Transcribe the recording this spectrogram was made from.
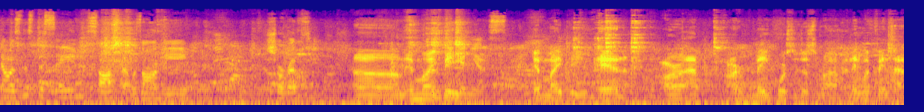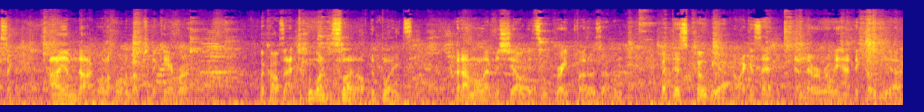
Now, is this the same sauce that was on the short ribs? Um, it might I'm be. thinking yes. It might be. And our app, our main courses just arrived, and they look fantastic. I am not going to hold them up to the camera because I don't want them to slide off the plates. But I'm gonna let Michelle get some great photos of them. But this cobia, like I said, I've never really had the cobia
